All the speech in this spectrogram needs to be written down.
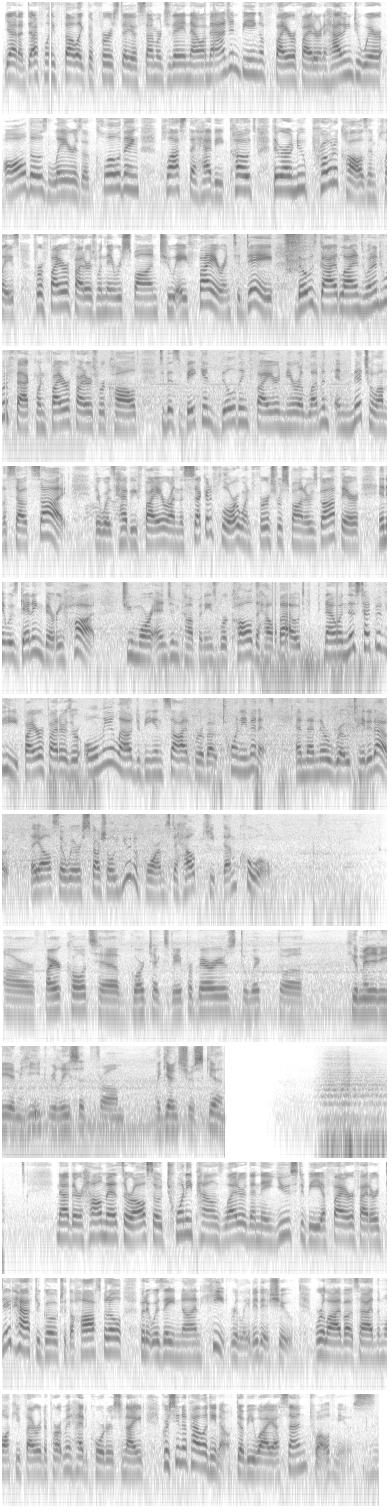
Yeah, and it definitely felt like the first day of summer today. Now imagine being a firefighter and having to wear all those layers of clothing plus the heavy coats. There are new protocols in place for firefighters when they respond to a fire. And today, those guidelines went into effect when firefighters were called to this vacant building fire near 11th and Mitchell on the south side. There was heavy fire on the second floor when first responders got there, and it was getting very hot. Two more engine companies were called to help out. Now, in this type of heat, firefighters are only allowed to be inside for about 20 minutes, and then they're rotated out. They also wear special uniforms to help keep them cool. Our fire coats have Gore-Tex vapor barriers to wick the humidity and heat, release it from against your skin. Now, their helmets are also 20 pounds lighter than they used to be. A firefighter did have to go to the hospital, but it was a non heat related issue. We're live outside the Milwaukee Fire Department headquarters tonight. Christina Palladino, WISN 12 News.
